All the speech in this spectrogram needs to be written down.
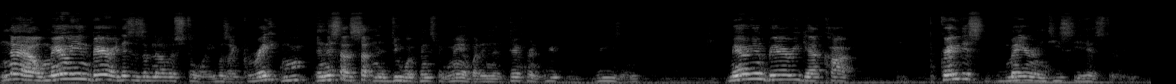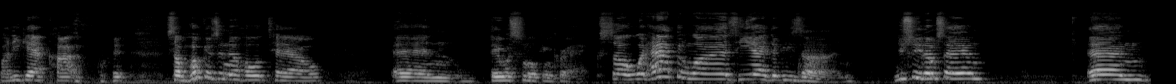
now, Marion Barry, this is another story. It was a great, and this has something to do with Vince McMahon, but in a different re- reason. Marion Barry got caught, greatest mayor in DC history, but he got caught with some hookers in the hotel and they were smoking crack. So what happened was he had to resign. You see what I'm saying? And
